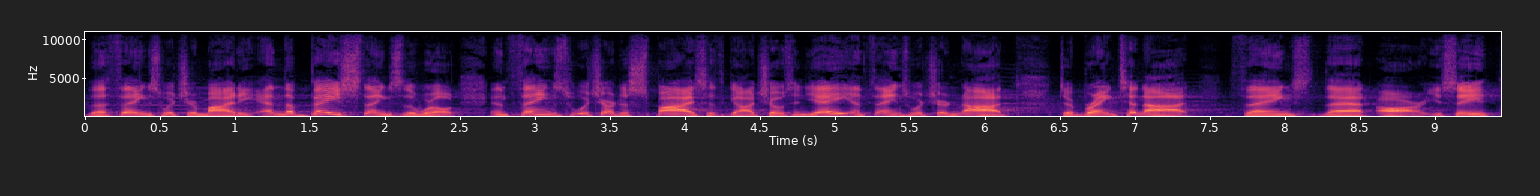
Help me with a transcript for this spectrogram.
the things which are mighty, and the base things of the world, and things which are despised hath God chosen, yea, and things which are not, to bring to naught things that are. You see,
